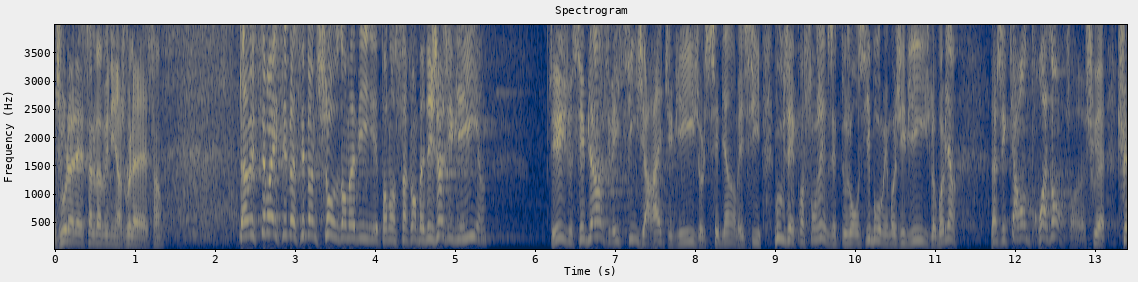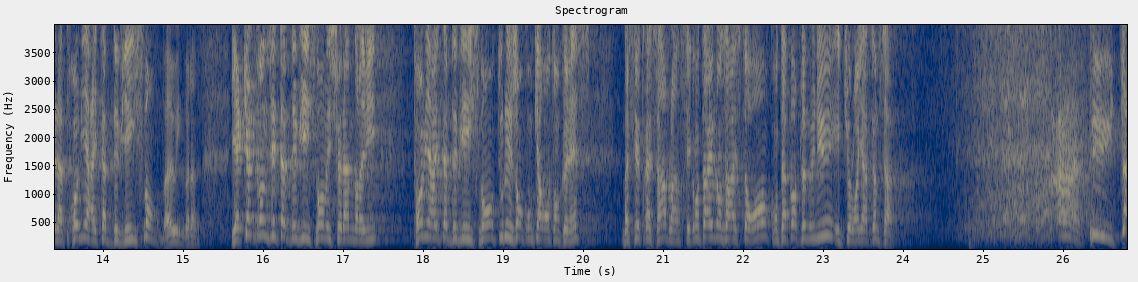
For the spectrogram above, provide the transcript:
Je vous la laisse, elle va venir, je vous la laisse. hein. Non mais c'est vrai, il s'est passé plein de choses dans ma vie pendant 5 ans. Bah déjà j'ai vieilli. Hein. Je sais bien, j'ai si, j'arrête, j'ai vieilli, je le sais bien. Mais vous, vous n'avez pas changé, vous êtes toujours aussi beau, mais moi j'ai vieilli, je le vois bien. Là j'ai 43 ans, je, suis, à- je suis à la première étape de vieillissement. Bah oui, voilà. Il y a quatre grandes étapes de vieillissement, messieurs, dames, dans la vie. Première étape de vieillissement, tous les gens qui ont 40 ans connaissent. Bah c'est très simple, hein. c'est quand tu arrives dans un restaurant, qu'on t'apporte le menu et que tu le regardes comme ça. Ah, putain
